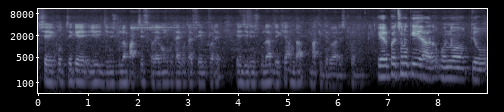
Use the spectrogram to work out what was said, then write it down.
সে থেকে এই জিনিসগুলো পারচেস করে এবং কোথায় কোথায় সেল করে এই জিনিসগুলো দেখে আমরা বাকিদেরও অ্যারেস্ট করি এর পেছনে কি আর অন্য কেউ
